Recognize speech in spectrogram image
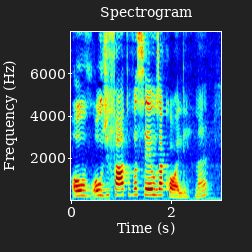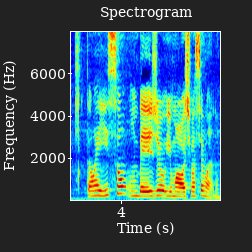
ou, ou de fato você os acolhe, né? Então é isso, um beijo e uma ótima semana.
